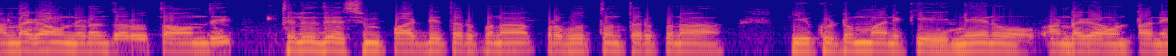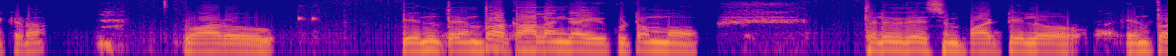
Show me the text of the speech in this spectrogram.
అండగా ఉండడం జరుగుతూ ఉంది. తెలుగుదేశం పార్టీ తరపున ప్రభుత్వం తరపున ఈ కుటుంబానికి నేను అండగా ఉంటాను ఇక్కడ. వారు ఎంత ఎంతో కాలంగా ఈ కుటుంబం తెలుగుదేశం పార్టీలో ఎంతో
